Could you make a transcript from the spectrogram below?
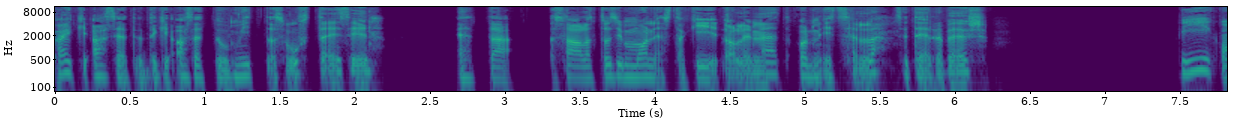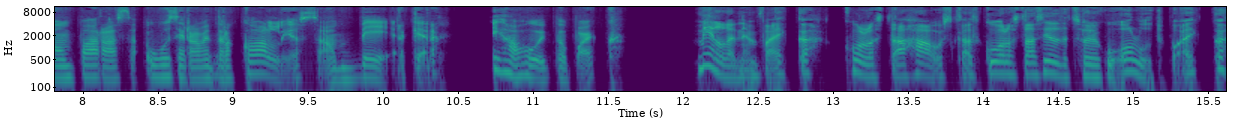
kaikki asiat jotenkin asettuu mittasuhteisiin. Että saa olla tosi monesta kiitollinen, että on itsellä se terveys. Viikon paras uusi ravintola Kalliossa on Berger. Ihan huippupaikka. Millainen paikka? Kuulostaa hauskalta. Kuulostaa siltä, että se on joku olutpaikka.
